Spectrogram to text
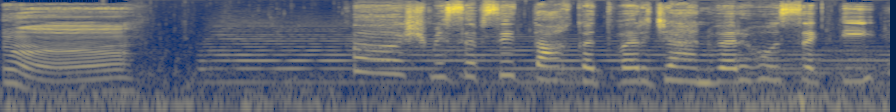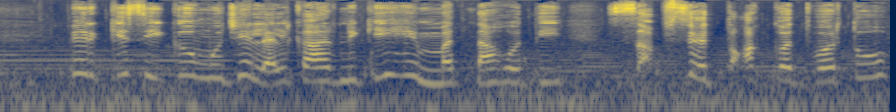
हाँ। काश मैं सबसे ताकतवर जानवर हो सकती। फिर किसी को मुझे ललकारने की हिम्मत ना होती। सबसे ताकतवर तो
